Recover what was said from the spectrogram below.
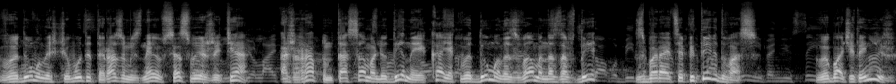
Ви думали, що будете разом із нею все своє життя, аж раптом та сама людина, яка, як ви думали, з вами назавжди, збирається піти від вас. Ви бачите ніж.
